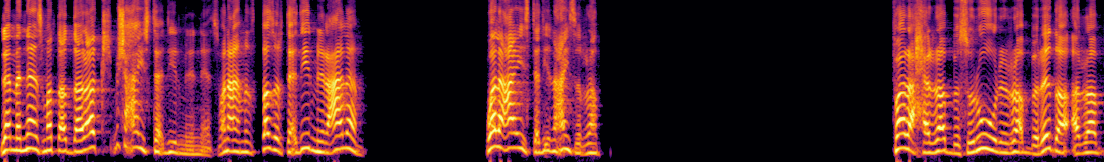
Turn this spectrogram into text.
لما الناس ما تقدركش مش عايز تقدير من الناس وأنا منتظر تقدير من العالم. ولا عايز تقدير أنا عايز الرب. فرح الرب سرور الرب رضا الرب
